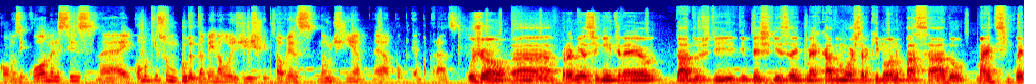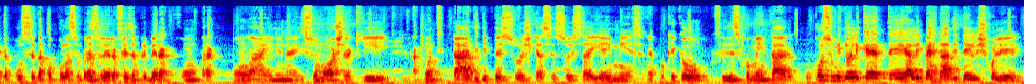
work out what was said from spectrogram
com os e-commerces, né? E como que isso muda também na logística que talvez não tinha né, há pouco tempo atrás. O João, ah, para mim é o seguinte, né? Dados de, de pesquisa de mercado mostram que no ano passado mais de 50% da população brasileira fez a primeira compra online, né? Isso mostra que a quantidade de pessoas que acessou isso aí é imensa, né? Por que, que eu fiz esse comentário? O consumidor ele quer ter a liberdade dele escolher.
